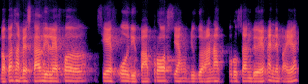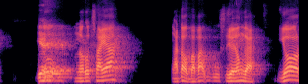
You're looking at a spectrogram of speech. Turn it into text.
bahkan sampai sekarang di level CFO di Papros yang juga anak perusahaan BUMN ya Pak ya. Yeah. Itu menurut saya nggak tahu Bapak setuju atau enggak, your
